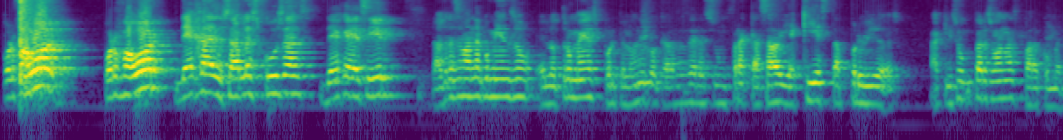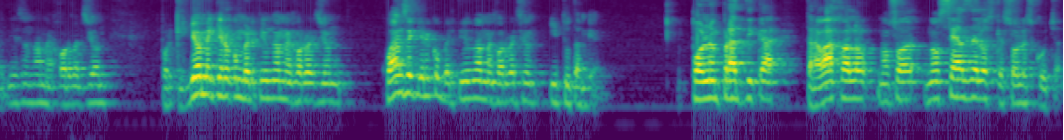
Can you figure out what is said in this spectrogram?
por favor, por favor, deja de usar las excusas, deja de decir, la otra semana comienzo, el otro mes, porque lo único que vas a hacer es un fracasado y aquí está prohibido eso. Aquí son personas para convertirse en una mejor versión, porque yo me quiero convertir en una mejor versión, Juan se quiere convertir en una mejor versión y tú también. Ponlo en práctica, trabájalo, no, seas de los que solo escuchan.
